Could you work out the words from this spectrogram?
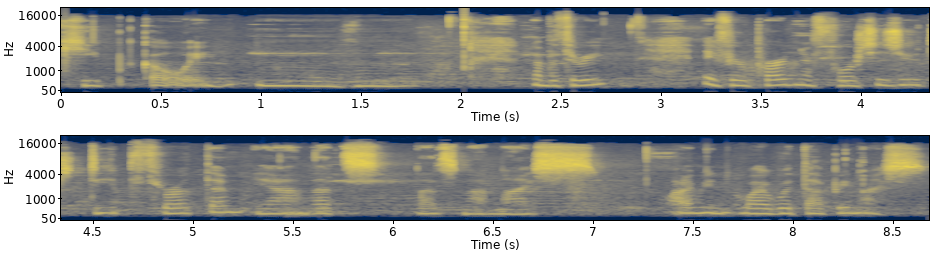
keep going. Mm-hmm. Number three, if your partner forces you to deep throat them, yeah, that's that's not nice. I mean, why would that be nice?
